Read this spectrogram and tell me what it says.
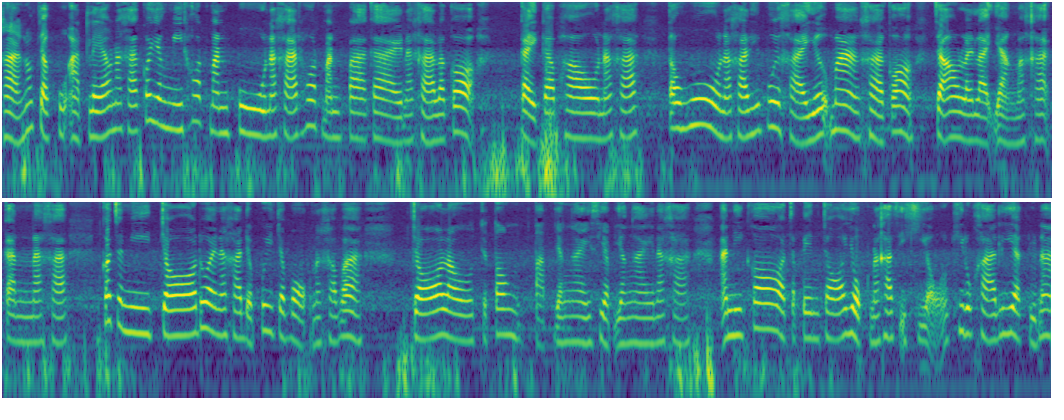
ค่ะนอกจากปูอัดแล้วนะคะ ก็ยังมีทอดมันปูนะคะ ทอดมันปลากายนะคะ แล้วก็ไก่กะเพรานะคะ ต้าหู้นะคะ ที่ปุ้ยขายเยอะมากค่ะ ก็จะเอาหลาย ๆ อย่างมาคะกันนะคะ ก็จะมีจอด้วยนะคะ เดี๋ยวปุ้ยจะบอกนะคะว่าจอเราจะต้องตัดยังไงเสียบยังไงนะคะ อันนี้ก็จะเป็นจอหยกนะคะ สีเขียวที่ลูกค้าเรียกอยู่หน้า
